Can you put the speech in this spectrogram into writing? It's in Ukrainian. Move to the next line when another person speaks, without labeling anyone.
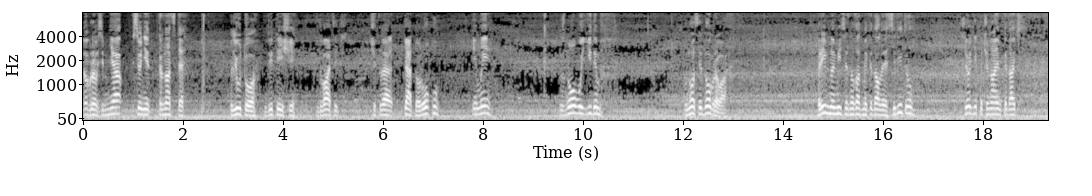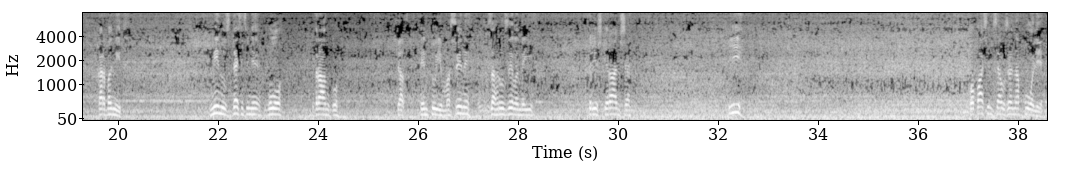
Доброго всім дня. Сьогодні 13 лютого 2025 року. І ми знову їдемо вносити добрива. Рівно місяць назад ми кидали селітру. Сьогодні починаємо кидати карбамід. Мінус 10 сьогодні було зранку. Зараз тентуємо машини, загрузили ми їх трішки раніше. І побачимося вже на полі.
